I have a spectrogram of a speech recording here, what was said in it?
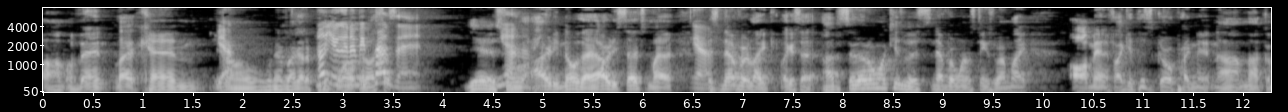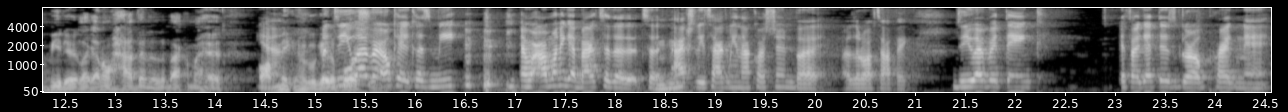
um, event that I can. You Yeah. know, whenever I got to. No, you're gonna be present. Yeah, so Yeah. I already know that. I already said to my, Yeah. it's never like, like I said, I've said I don't want kids, but it's never one of those things where I'm like, oh man, if I get this girl pregnant, nah, I'm not gonna be there. Like I don't have that in the back of my head. Or Yeah. I'm making her go get But do abortion. you ever okay? Because me, and I want to get back to the to Mm-hmm. actually tackling that question, but a little off topic. Do you ever think if I get this girl pregnant,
